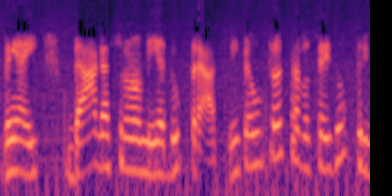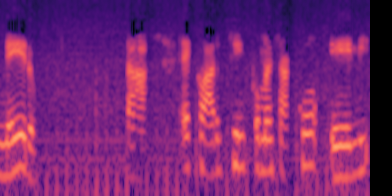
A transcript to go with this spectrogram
vem aí da gastronomia do prato. Então, eu trouxe para vocês o primeiro, tá? É claro, tinha que começar com ele,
